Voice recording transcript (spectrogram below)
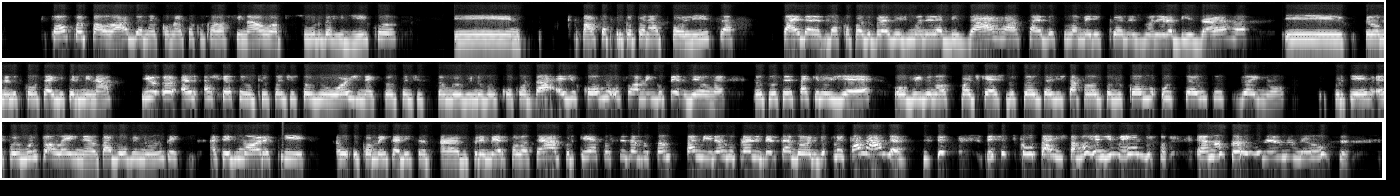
só foi paulada, né? Começa com aquela final absurda, ridícula, e passa para o Campeonato Paulista, sai da, da Copa do Brasil de maneira bizarra, sai da Sul-Americana de maneira bizarra e pelo menos consegue terminar. E eu, eu, eu, acho que assim, o que o Santista ouviu hoje, né, que todos os Santistas estão me ouvindo vão concordar, é de como o Flamengo perdeu, né? Então, se você está aqui no GE ouvindo o nosso podcast do Santos, a gente está falando sobre como o Santos ganhou, porque é, foi muito além, né? Eu estava ouvindo ontem, aí teve uma hora que o comentarista a, do Premier falou assim: ah, porque a torcida do Santos está mirando para Libertadores. Eu falei: tá nada, deixa eu te contar, a gente tá morrendo de medo. Eu não tô mirando, não.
